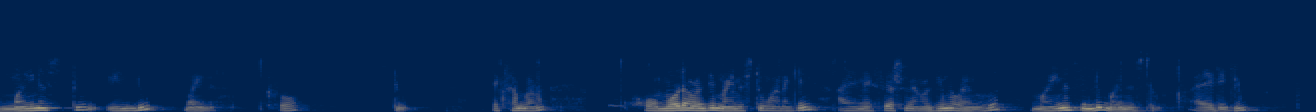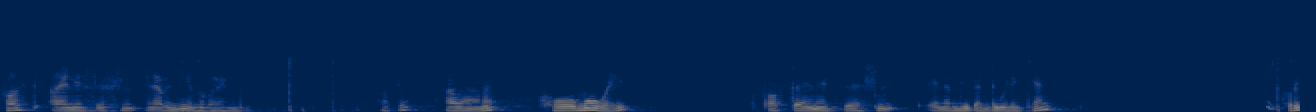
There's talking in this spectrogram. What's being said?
minus two into minus so two എക്സാമ്പിളാണ് ഹോമോയുടെ എനർജി മൈനസ് ടു ആണെങ്കിൽ അയണൈസേഷൻ എനർജി എന്ന് പറയുന്നത് മൈനസ് ഇന്റു മൈനസ് ടു ആയിരിക്കും. ഫസ്റ്റ് അയണൈസേഷൻ എനർജി എന്ന് പറയുന്നത്. ഓക്കെ അതാണ് ഹോമോ വഴി ഫസ്റ്റ് അയണൈസേഷൻ എനർജി കണ്ടുപിടിക്കാൻ സോറി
